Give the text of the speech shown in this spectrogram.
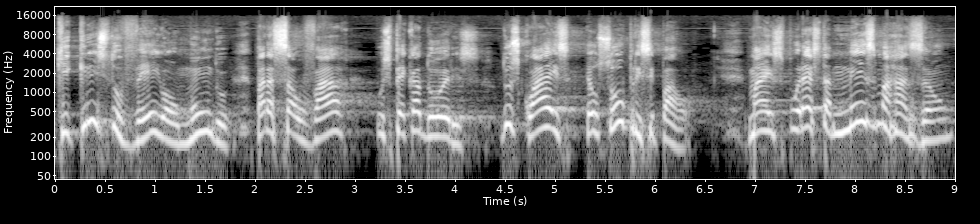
Que Cristo veio ao mundo para salvar os pecadores, dos quais eu sou o principal. Mas por esta mesma razão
